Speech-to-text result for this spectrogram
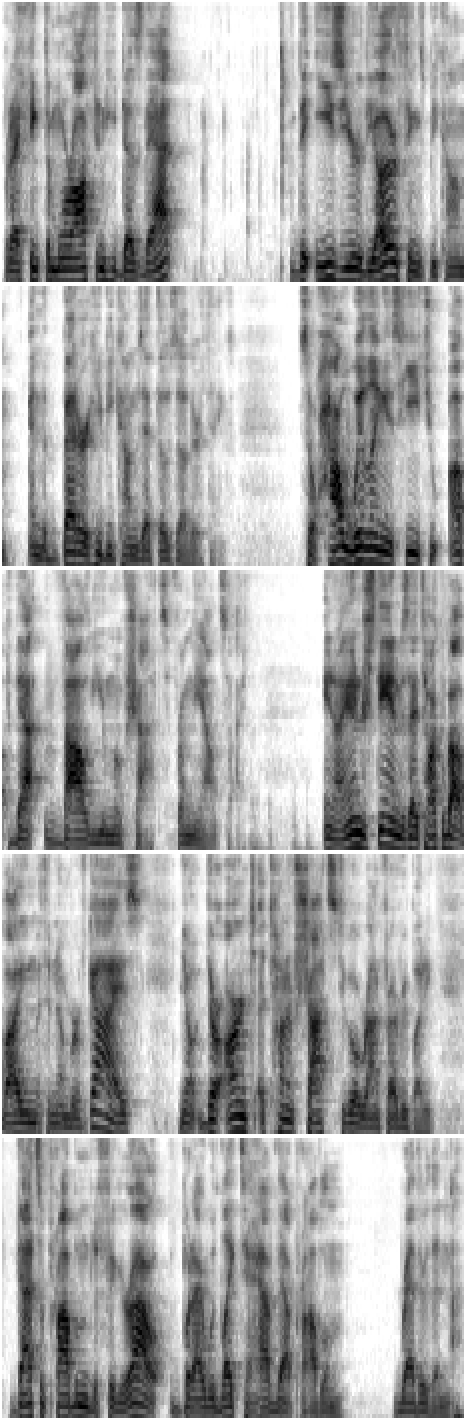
But I think the more often he does that, the easier the other things become and the better he becomes at those other things. So, how willing is he to up that volume of shots from the outside? And I understand as I talk about volume with a number of guys, you know, there aren't a ton of shots to go around for everybody. That's a problem to figure out, but I would like to have that problem rather than not.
